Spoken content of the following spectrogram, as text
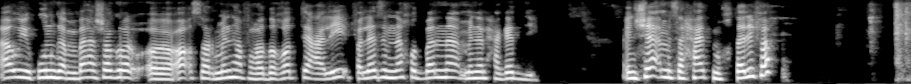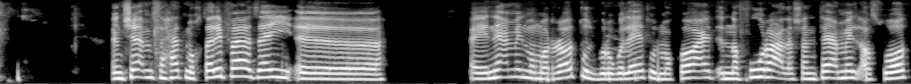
أو يكون جنبها شجر آه، أقصر منها فهتغطي عليه. فلازم ناخد بالنا من الحاجات دي. إنشاء مساحات مختلفة. إنشاء مساحات مختلفة زي آه، آه، نعمل ممرات والبروجولات والمقاعد النافورة علشان تعمل أصوات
